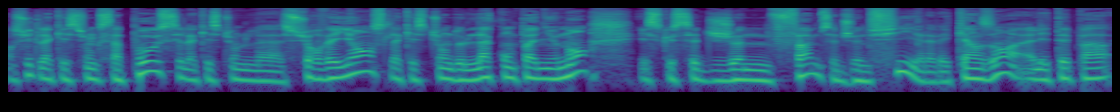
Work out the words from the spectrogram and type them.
Ensuite, la question que ça pose, c'est la question de la surveillance, la question de l'accompagnement. Est-ce que cette jeune femme, cette jeune fille, elle avait 15 ans, elle n'était pas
